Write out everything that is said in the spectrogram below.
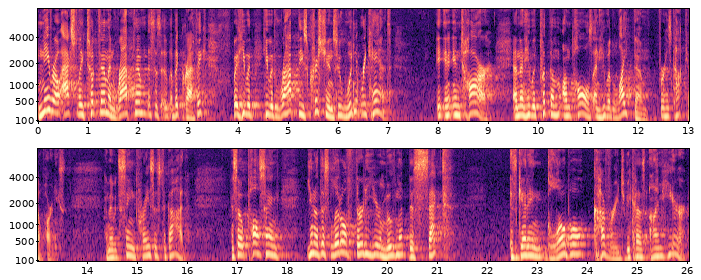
Nero actually took them and wrapped them. This is a bit graphic but he would, he would wrap these Christians who wouldn't recant in, in tar, and then he would put them on poles and he would light them for his cocktail parties. And they would sing praises to God. And so Paul's saying, you know, this little 30 year movement, this sect, getting global coverage because I'm here.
